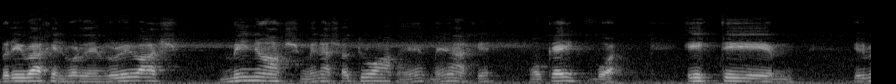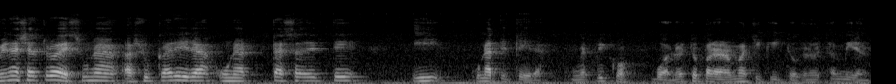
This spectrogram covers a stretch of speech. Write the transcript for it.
brebaje en lugar de brebaje, menage, menage a trois, ¿eh? menaje, ok, bueno. Este, el menage a trois es una azucarera, una taza de té y una tetera. ¿Me explico? Bueno, esto para los más chiquitos que nos están mirando.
